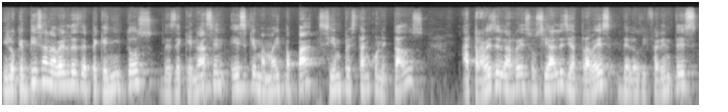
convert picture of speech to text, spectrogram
y lo que empiezan a ver desde pequeñitos, desde que nacen, es que mamá y papá siempre están conectados a través de las redes sociales y a través de las diferentes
